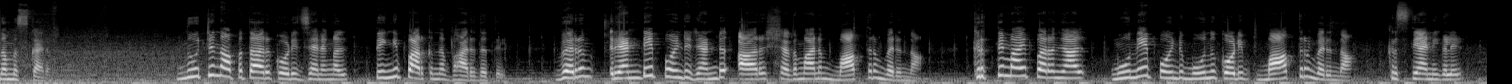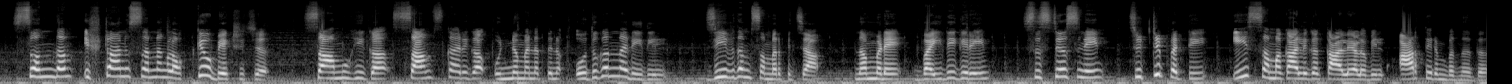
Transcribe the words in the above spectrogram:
നമസ്കാരം. നൂറ്റി നാൽപ്പത്തി ആറ് കോടി ജനങ്ങൾ തിങ്ങിപ്പാർക്കുന്ന ഭാരതത്തിൽ വെറും രണ്ട് പോയിന്റ് രണ്ട് ആറ് ശതമാനം മാത്രം വരുന്ന കൃത്യമായി പറഞ്ഞാൽ മൂന്ന് പോയിന്റ് മൂന്ന് കോടി മാത്രം വരുന്ന ക്രിസ്ത്യാനികളിൽ സ്വന്തം ഇഷ്ടാനുസരണങ്ങളൊക്കെ ഉപേക്ഷിച്ച് സാമൂഹിക സാംസ്കാരിക ഉന്നമനത്തിന് ഒതുങ്ങുന്ന രീതിയിൽ ജീവിതം സമർപ്പിച്ച നമ്മുടെ വൈദികരെയും സിസ്റ്റേഴ്സിനെയും ചുറ്റിപ്പറ്റി ഈ സമകാലിക കാലയളവിൽ ആർത്തിരമ്പുന്നത്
